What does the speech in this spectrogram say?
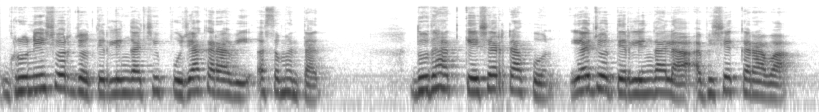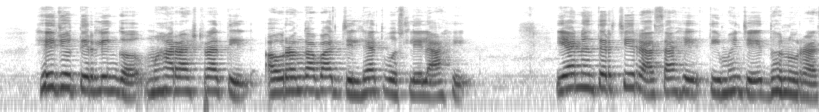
घृणेश्वर ज्योतिर्लिंगाची पूजा करावी असं म्हणतात. दुधात केशर टाकून या ज्योतिर्लिंगाला अभिषेक करावा. हे ज्योतिर्लिंग महाराष्ट्रातील औरंगाबाद जिल्ह्यात वसलेलं आहे. यानंतरची रास आहे ती म्हणजे धनुरास.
